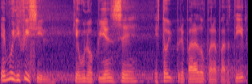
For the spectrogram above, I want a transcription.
Es muy difícil que uno piense, estoy preparado para partir,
